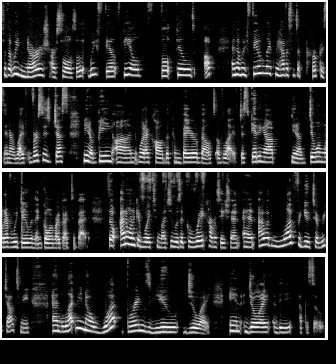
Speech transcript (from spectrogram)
so that we nourish our soul, so that we feel feel filled up and then we feel like we have a sense of purpose in our life versus just you know being on what i call the conveyor belt of life just getting up you know doing whatever we do and then going right back to bed so I don't want to give away too much. It was a great conversation. And I would love for you to reach out to me and let me know what brings you joy. Enjoy the episode.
